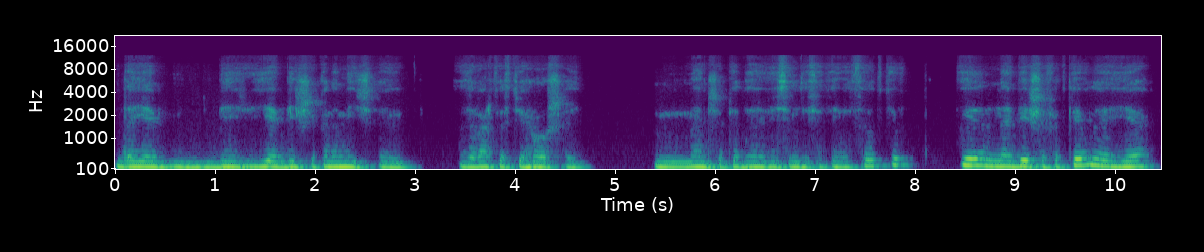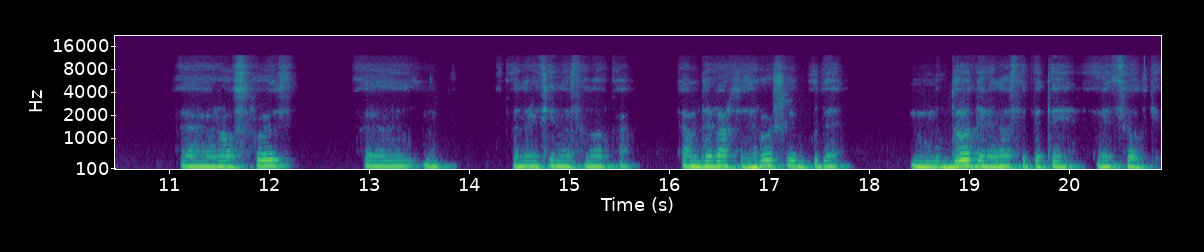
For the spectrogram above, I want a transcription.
дає є більш економічною за вартості грошей менше 80%. І найбільш ефективною є Rolls-Royce е, генераційна установка, там, де вартість грошей буде до 95%.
